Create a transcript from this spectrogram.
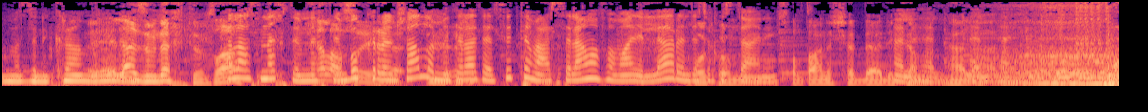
مازن كرام إيه، لازم نختم صح؟ خلاص نختم نختم خلاص، بكرة إيه. إن شاء الله من ثلاثة لستة مع السلامة في أمان الله رندا تركستاني سلطان الشدادي هلا هلا هلا, هلا.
